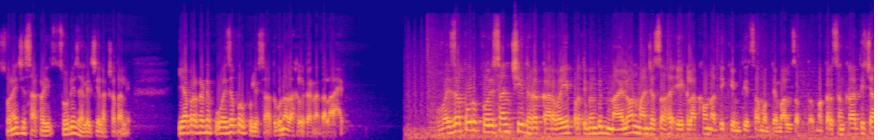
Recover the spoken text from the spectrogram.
सोन्याची साखळी चोरी झाल्याचे लक्षात आले. या प्रकरणी वैजापूर पोलिसात गुन्हा दाखल करण्यात आला आहे. वैजापूर पोलिसांची धडक कारवाई प्रतिबंधित नायलॉन मांजासह एक लाखाहून अधिक किमतीचा मुद्देमाल जप्त. मकर संक्रांतीच्या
